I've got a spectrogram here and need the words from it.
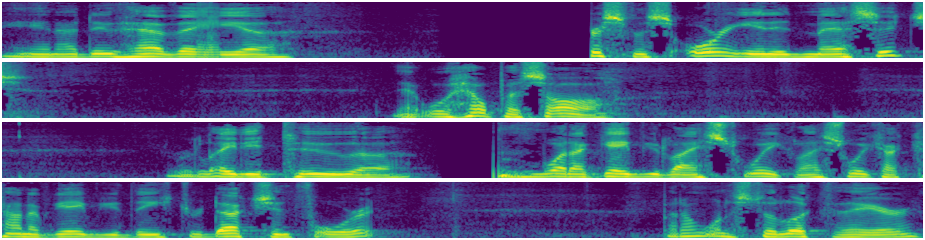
And I do have a uh, Christmas oriented message that will help us all related to uh, what I gave you last week. Last week I kind of gave you the introduction for it, but I want us to look there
